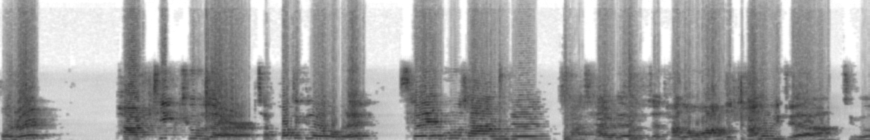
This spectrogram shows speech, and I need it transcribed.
뭐를? particular. 자 particular가 뭐래? 세부 사항들. 자 잘 외워보자. 단어. 아무 단어 위주야 지금.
